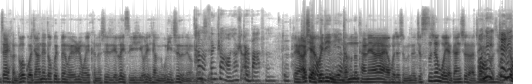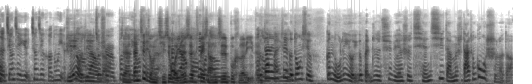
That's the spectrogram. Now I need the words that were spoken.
在很多国家那都会被为认为可能是类似于有点像奴隶制的那种他东西。们分账好像是二八分。对对，而且规定你能不能谈恋爱或者什么的，就私生活也干涉了。这国内个东西这种国内的经济经济合同也是也有这样的就是不能，但这种其实我觉得是非常之不合理的但是这个东西跟奴隶有一个本质的区别是，前期咱们是达成共识了的，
